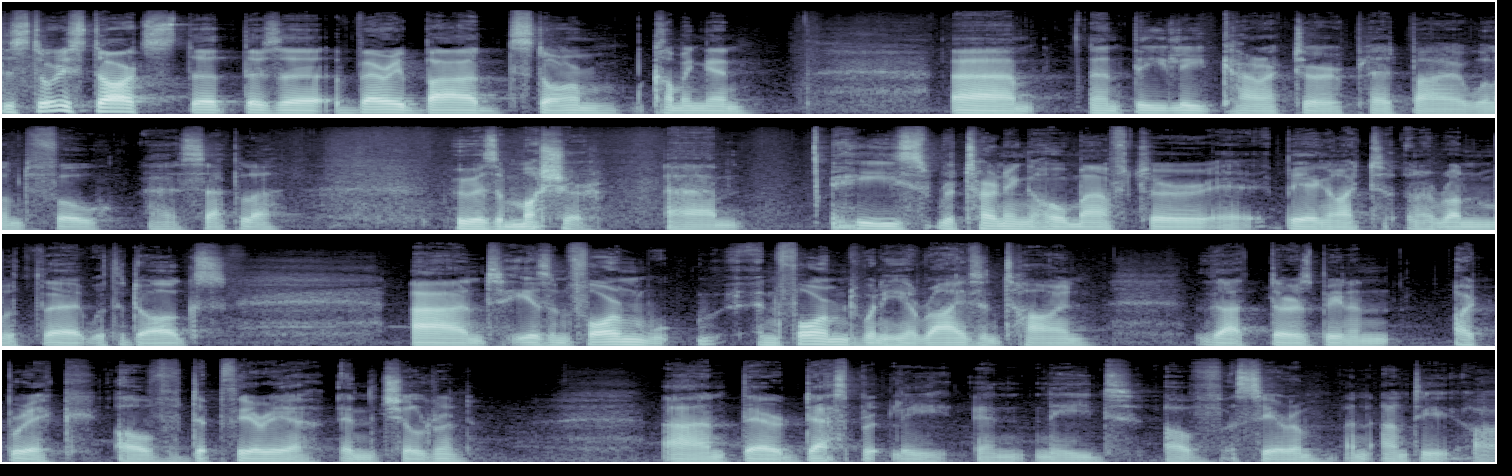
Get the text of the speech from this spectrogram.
the story starts that there's a, very bad storm coming in, um, and the lead character, played by Willem Dafoe, uh, Seppala, who is a musher, um, he's returning home after uh, being out on a run with the with the dogs, and he is informed informed when he arrives in town that there's been an outbreak of diphtheria in the children and they're desperately in need of a serum, an anti uh,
